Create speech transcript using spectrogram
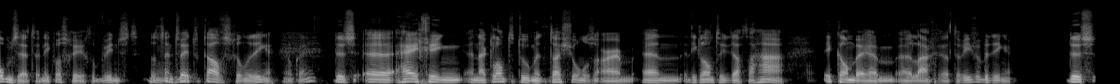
omzet en ik was gericht op winst. Dat zijn Mhm. twee totaal verschillende dingen. Dus eh, hij ging naar klanten toe met een tasje onder zijn arm. En die klanten die dachten, ha, ik kan bij hem eh, lagere tarieven bedingen. Dus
